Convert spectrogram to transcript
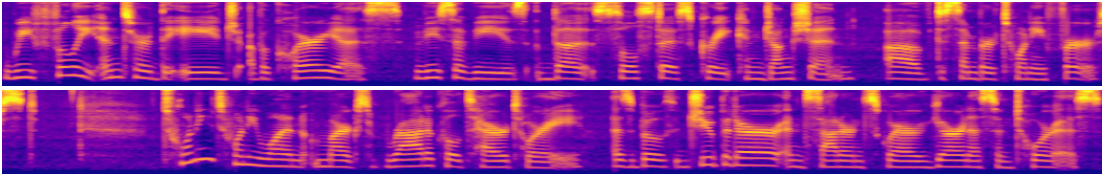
we fully entered the age of Aquarius vis a vis the solstice great conjunction of December 21st. 2021 marks radical territory as both Jupiter and Saturn square Uranus and Taurus.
